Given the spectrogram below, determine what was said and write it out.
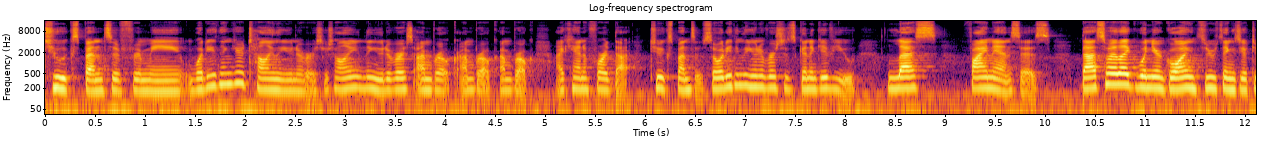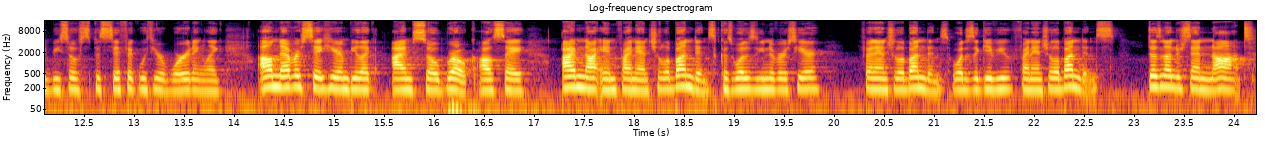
too expensive for me. What do you think you're telling the universe? You're telling the universe, I'm broke, I'm broke, I'm broke. I can't afford that. Too expensive. So, what do you think the universe is going to give you? Less finances that's why like when you're going through things you have to be so specific with your wording like i'll never sit here and be like i'm so broke i'll say i'm not in financial abundance because what is the universe here financial abundance what does it give you financial abundance doesn't understand not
